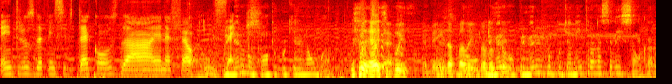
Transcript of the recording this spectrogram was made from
entre os defensive tackles da NFL em o primeiro não conta porque ele não é humano. é, tipo isso. é bem Eu já falei o, pra primeiro, você. o primeiro ele não podia nem entrar nessa eleição, cara,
